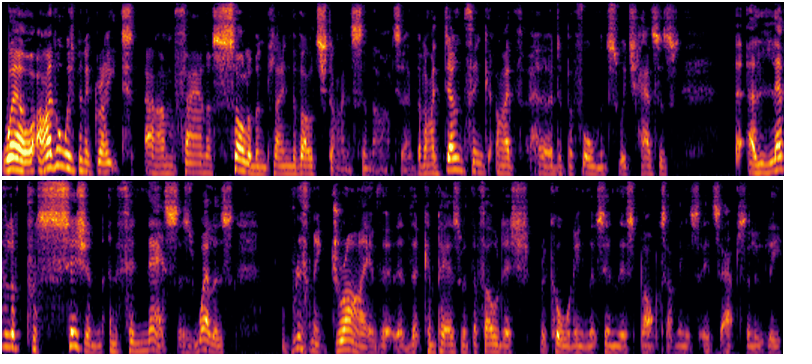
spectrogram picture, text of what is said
Well, I've always been a great um, fan of Solomon playing the Waldstein Sonata, but I don't think I've heard a performance which has as a level of precision and finesse as well as rhythmic drive that that compares with the Foldes recording that's in this box. I think it's it's absolutely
